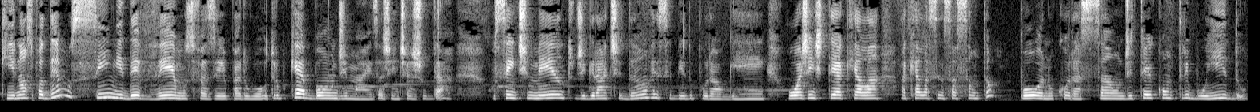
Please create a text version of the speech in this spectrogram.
que nós podemos sim e devemos fazer para o outro, porque é bom demais a gente ajudar. O sentimento de gratidão recebido por alguém, ou a gente ter aquela, aquela sensação tão boa no coração de ter contribuído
